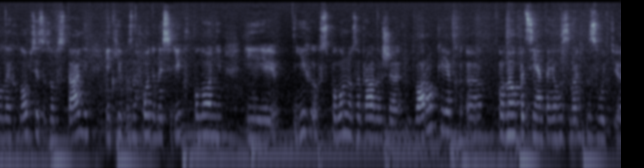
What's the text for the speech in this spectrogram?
Були хлопці з Азовсталі, які знаходились рік в полоні, і їх з полону забрали вже два роки. Як е, одного пацієнта його звуть е,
